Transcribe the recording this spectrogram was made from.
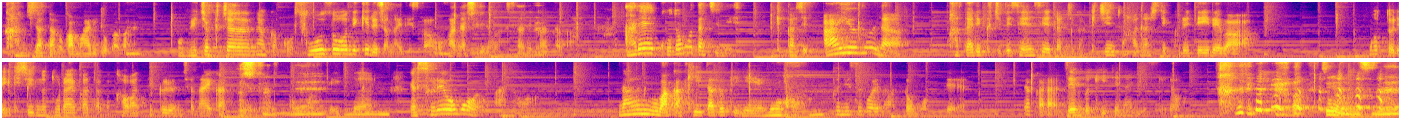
感じだったのか周りとかが、うん。もうめちゃくちゃなんかこう想像できるじゃないですかお話のされ方が。あれ子供たちに聞かせああいうふうな語り口で先生たちがきちんと話してくれていればもっと歴史の捉え方が変わってくるんじゃないかって思ね。っていて、いうん。やそれをもうあの何話か聞いた時にもう本当にすごいなと思ってだから全部聞いてないんですけど。あそうなんですね。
